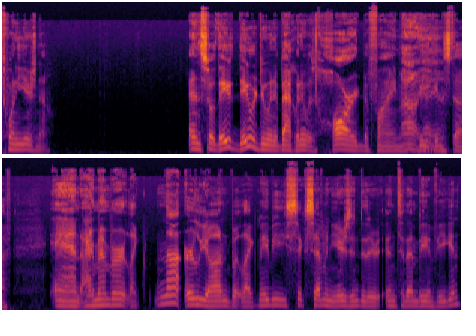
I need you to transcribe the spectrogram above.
twenty years now. And so they they were doing it back when it was hard to find Oh, yeah, vegan yeah. stuff. And I remember like not early on, but like maybe six, seven years into their into them being vegan,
